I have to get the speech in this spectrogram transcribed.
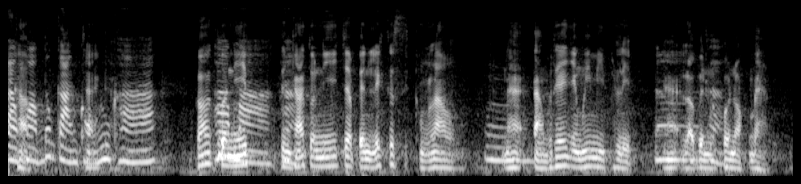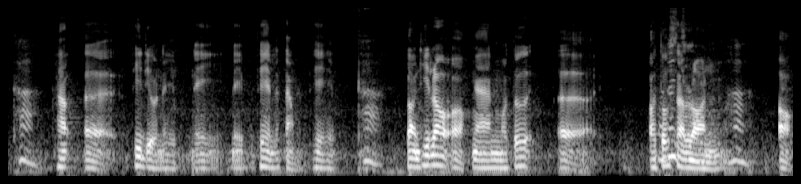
ตามครับความต้องการของใช่ครับ ลูกค้า ก็ตัวนี้พามาสินค้าค่ะตัวนี้จะเป็นลิขสิทธิ์ของเราอืมนะฮะต่างประเทศยังไม่มีผลิตนะฮะอ่าเราเป็นค่ะ คนออกแบบ ค่ะครับเอ่อที่เดียวในในในประเทศและต่างประเทศค่ะตอนที่เราออกงานมอเตอร์เออโตซาลอนค่ะออก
